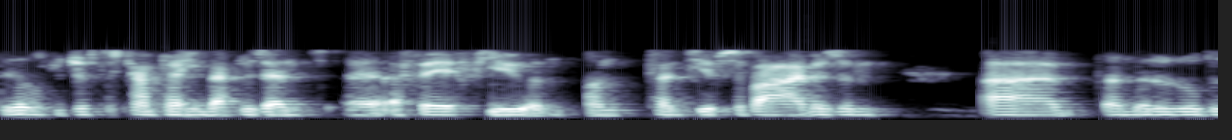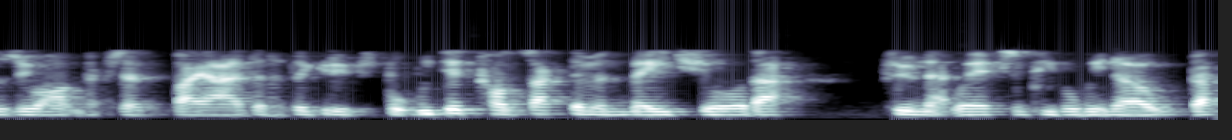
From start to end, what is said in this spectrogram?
The Hillsborough Justice Campaign represents uh, a fair few and, and, plenty of survivors, and uh, and there are others who aren't represented by either of the groups. But we did contact them and made sure that through networks and people we know that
